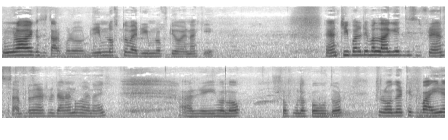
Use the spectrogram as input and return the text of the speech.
নোংরা হয়ে গেছে, তারপরেও ড্রিম লফ তো ভাই ড্রিম লফটি হয় নাকি? হ্যাঁ ট্রিপাল টিপাল লাগিয়ে দিছি ফ্রেন্ডস আপনাদের আসলে জানানো হয় নাই। আর এই হলো সবগুলো কবুতর। ওদেরকে বাইরে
